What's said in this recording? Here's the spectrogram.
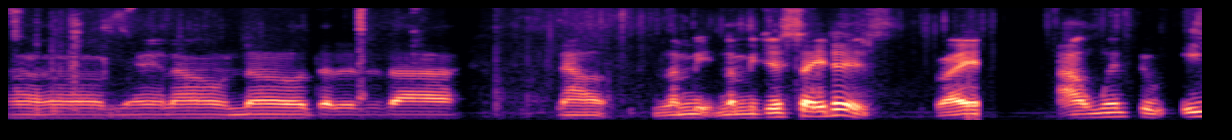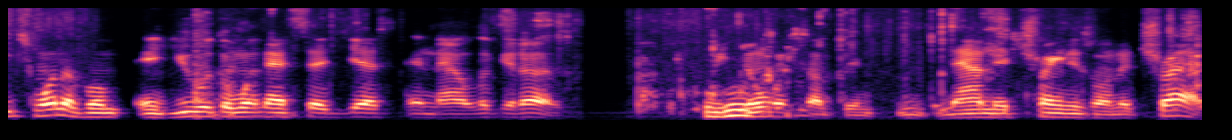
Uh, man, I don't know. Da da da da. Now, let me let me just say this, right? I went through each one of them, and you were the one that said yes. And now look at us. We Mhm. doing something. Now this train is on the track.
